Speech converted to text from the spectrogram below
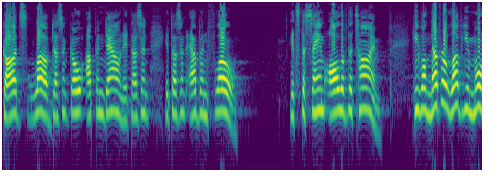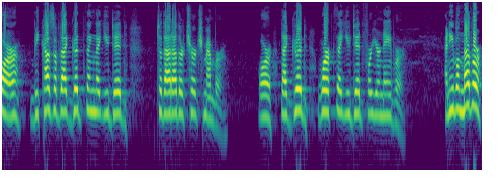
God's love doesn't go up and down, it doesn't, it doesn't ebb and flow. It's the same all of the time. He will never love you more because of that good thing that you did to that other church member or that good work that you did for your neighbor. And He will never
